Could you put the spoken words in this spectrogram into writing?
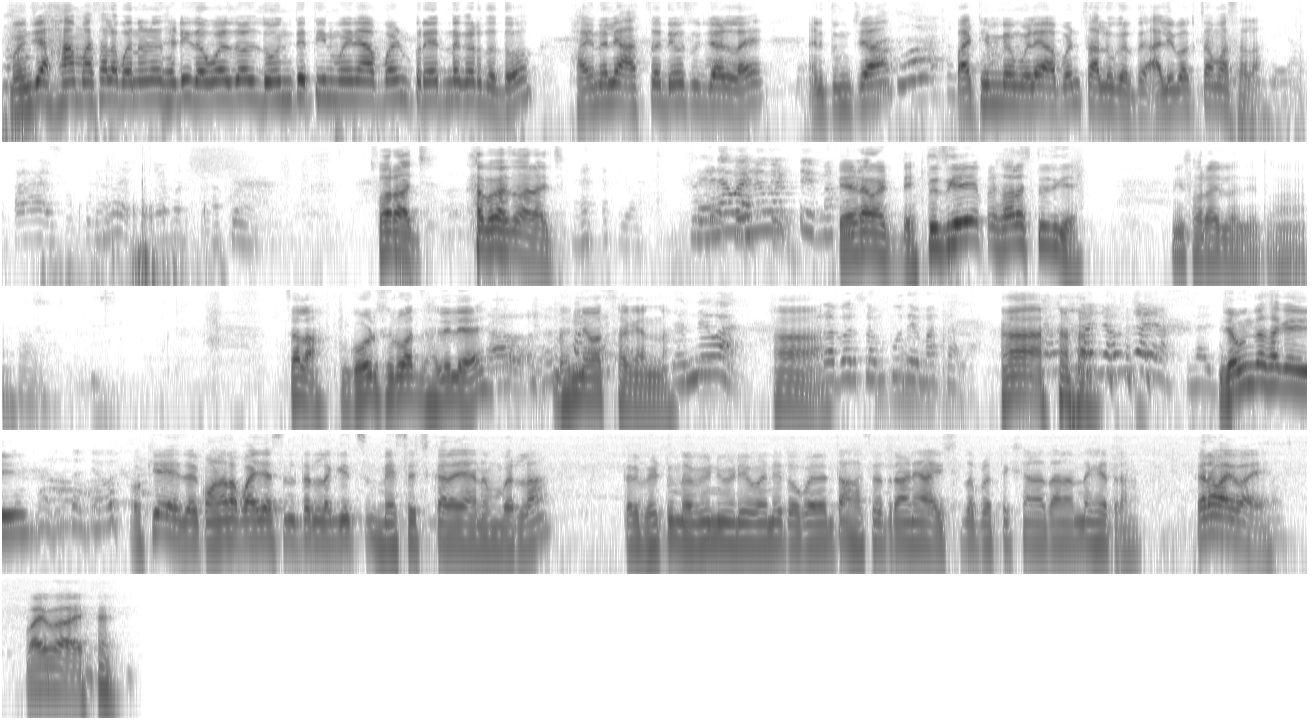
म्हणजे हा मसाला बनवण्यासाठी जवळजवळ दोन ते तीन महिने आपण प्रयत्न करत होतो. फायनली आजचा दिवस उजाडलाय आणि तुमच्या पाठिंब्यामुळे आपण चालू करतोय. अलिबागचा मसाला. स्वराज. हा बघा स्वराज. पेढा वाटते. तूच घे स्वराज तूच घे. मी स्वराजला देतो हा. चला गोड सुरुवात झालेली आहे. धन्यवाद सगळ्यांना. हा. बरोबर संपू दे मसाला. हा. जेवून जा सगळे. ओके जर कोणाला पाहिजे असेल तर लगेच मेसेज करा या नंबरला. तर भेटू नवीन व्हिडिओमध्ये. तोपर्यंत हसत राहा आणि आयुष्याचा प्रत्येक क्षणाचा आनंद घेत राहा. करा बाय बाय. Bye bye.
